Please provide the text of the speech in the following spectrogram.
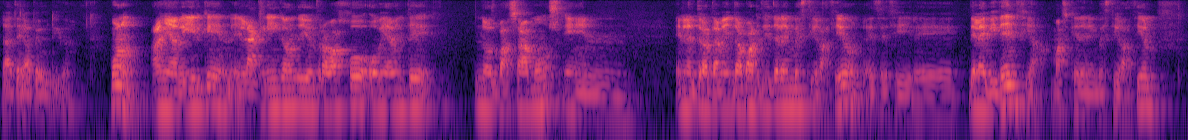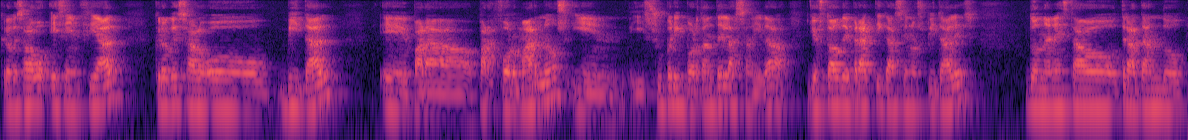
la terapéutica? Bueno, añadir que en, la clínica donde yo trabajo, obviamente nos basamos en, el tratamiento a partir de la investigación, es decir, eh, de la evidencia más que de la investigación. Creo que es algo esencial, creo que es algo vital eh, para, formarnos y, y súper importante en la sanidad. Yo he estado de prácticas en hospitales donde han estado tratando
